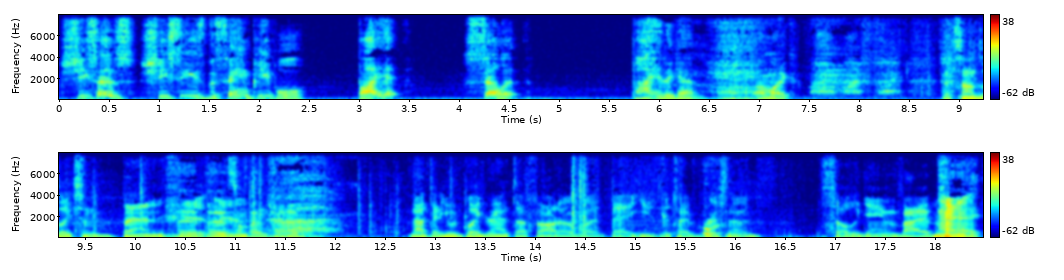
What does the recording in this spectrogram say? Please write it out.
She says she sees the same people buy it, sell it, buy it again. I'm like, oh my fuck. That sounds like some Ben shit. That is some Ben shit. Not that he would play Grand Theft Auto, but that he's the type of person that would sell the game and buy it back.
